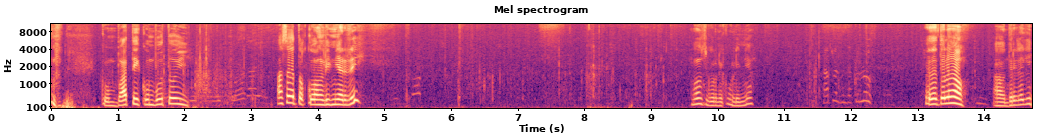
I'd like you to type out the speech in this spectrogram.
kumbati kumbutoy. Asa to ko ang linya ri? Mo siguro ni kong linya. Tapos, benda tulo. Kaya tulo no. Ah, diri lagi.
